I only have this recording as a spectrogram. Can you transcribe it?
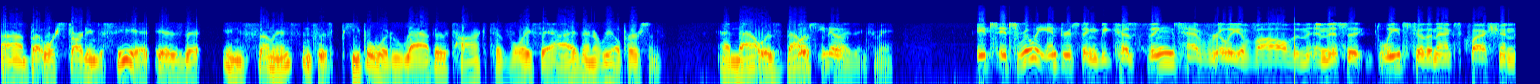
uh, but we're starting to see it is that in some instances people would rather talk to voice AI than a real person, and that was that Well, was you know- surprising to me. It's it's really interesting because things have really evolved, and, and this leads to the next question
